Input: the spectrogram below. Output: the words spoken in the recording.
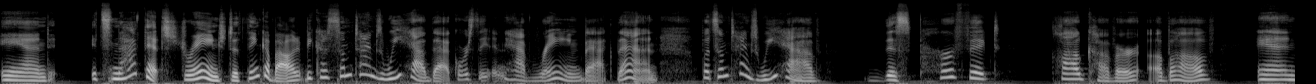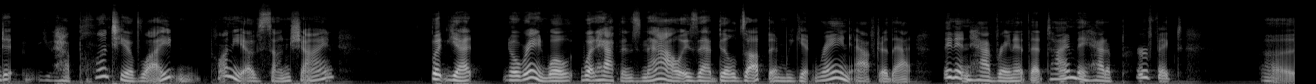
And it's not that strange to think about it because sometimes we have that. Of course, they didn't have rain back then, but sometimes we have this perfect cloud cover above, and you have plenty of light and plenty of sunshine, but yet no rain. Well, what happens now is that builds up and we get rain after that. They didn't have rain at that time. They had a perfect uh,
